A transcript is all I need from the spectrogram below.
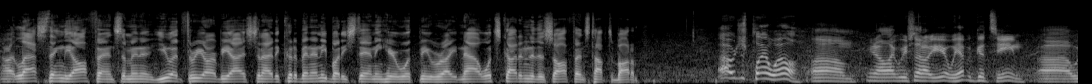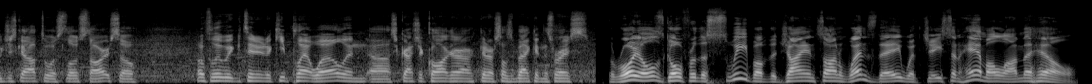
All right, last thing, the offense. I mean, you had three RBIs tonight. It could have been anybody standing here with me right now. What's got into this offense, top to bottom? Uh, we're just playing well. Um, you know, like we've said all year, we have a good team. Uh, we just got off to a slow start, so hopefully we continue to keep playing well and uh, scratch a claw, get, our, get ourselves back in this race. The Royals go for the sweep of the Giants on Wednesday with Jason Hammel on the hill.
